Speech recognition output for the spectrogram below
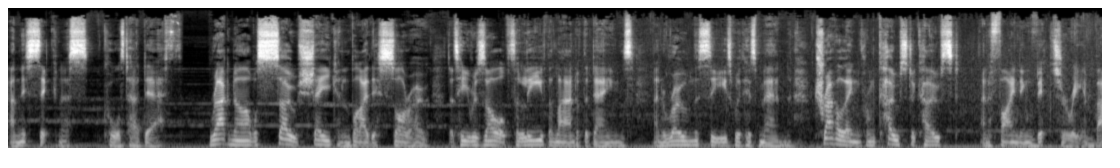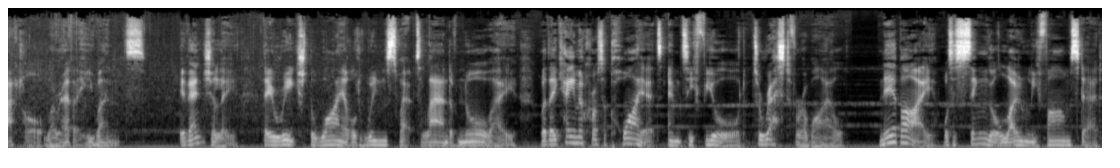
and this sickness caused her death. Ragnar was so shaken by this sorrow that he resolved to leave the land of the Danes and roam the seas with his men, travelling from coast to coast and finding victory in battle wherever he went. Eventually, they reached the wild, windswept land of Norway, where they came across a quiet, empty fjord to rest for a while. Nearby was a single, lonely farmstead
